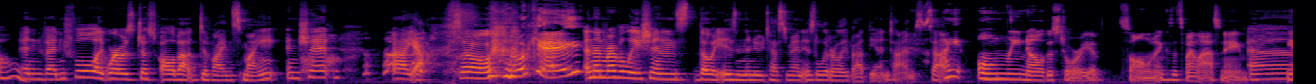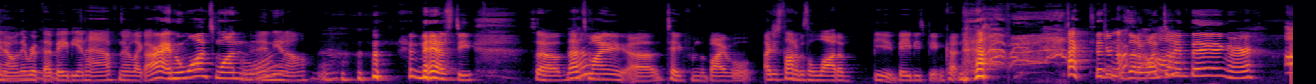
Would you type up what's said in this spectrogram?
Oh. and vengeful, like where it was just all about divine smite and shit. Uh, yeah, so okay. and then Revelations, though it is in the New Testament, is literally about the end times. So I only know the story of Solomon because it's my last name. uh, you know, and they rip that baby in half, and they're like, "All right, who wants one?" And you know, nasty. So that's Yeah. my uh, take from the Bible. I just thought it was a lot of be- babies being cut in half. I didn't, was that a one-time thing, or Uh,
